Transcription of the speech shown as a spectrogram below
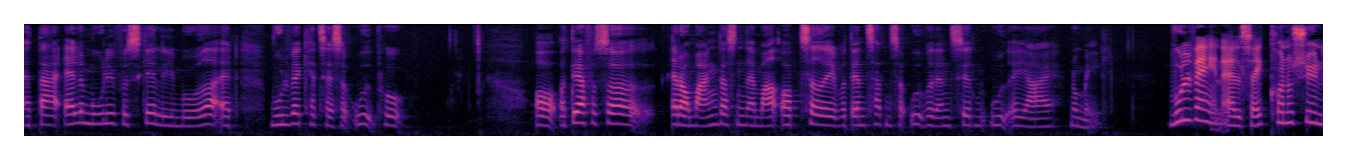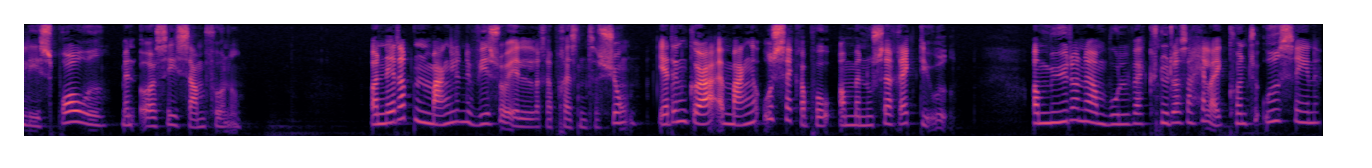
At der er alle mulige forskellige måder, at vulva kan tage sig ud på. Og, og derfor så er der jo mange, der sådan er meget optaget af, hvordan tager den sig ud, hvordan ser den ud af jeg normalt. Vulvaen er altså ikke kun usynlig i sproget, men også i samfundet. Og netop den manglende visuelle repræsentation, ja, den gør, at mange er usikre på, om man nu ser rigtig ud. Og myterne om vulva knytter sig heller ikke kun til udseende,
